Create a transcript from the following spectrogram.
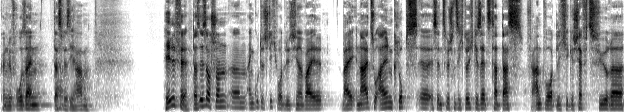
können wir froh sein, dass wir sie haben. Hilfe, das ist auch schon ähm, ein gutes Stichwort, Lucien, weil bei nahezu allen Clubs äh, es inzwischen sich durchgesetzt hat, dass verantwortliche Geschäftsführer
